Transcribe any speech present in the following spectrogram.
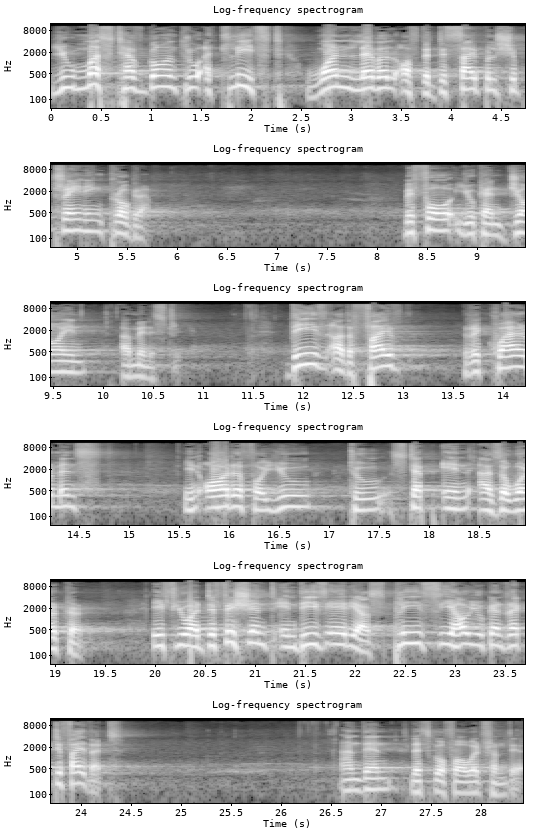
you must have gone through at least one level of the discipleship training program before you can join a ministry. These are the five requirements in order for you to step in as a worker. If you are deficient in these areas, please see how you can rectify that. And then let's go forward from there.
